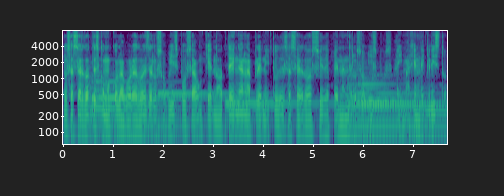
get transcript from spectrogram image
Los sacerdotes como colaboradores de los obispos, aunque no tengan la plenitud del sacerdocio y dependan de los obispos, a imagen de Cristo,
